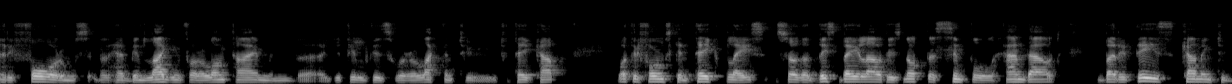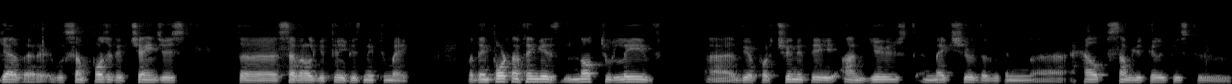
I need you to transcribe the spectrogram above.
reforms that have been lagging for a long time and uh, utilities were reluctant to, to take up what reforms can take place so that this bailout is not a simple handout, but it is coming together with some positive changes the several utilities need to make. But the important thing is not to leave uh, the opportunity unused and make sure that we can uh, help some utilities to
